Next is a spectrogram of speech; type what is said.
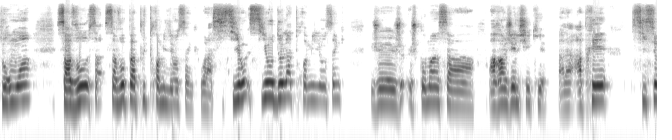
Pour moi, ça vaut ça, ça vaut pas plus de 3 millions 5. Voilà, si si, si au-delà de 3 millions 5, je, je, je commence à, à ranger le chéquier. Voilà. Après, si c'est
